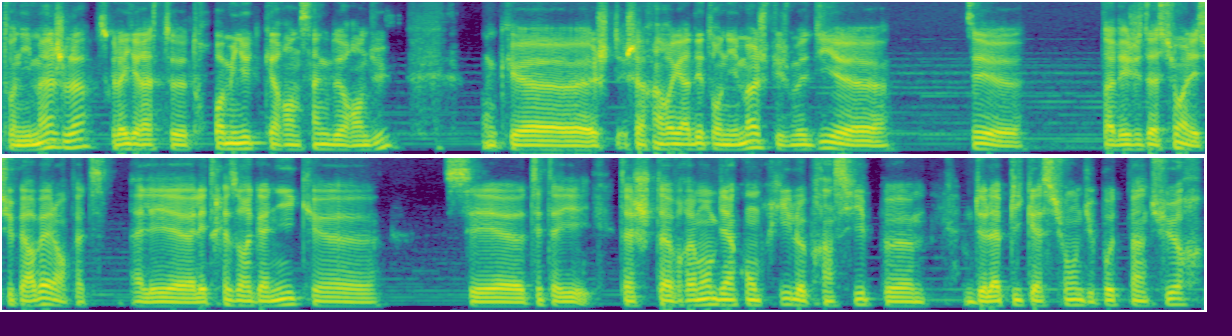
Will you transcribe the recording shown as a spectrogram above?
ton image là, parce que là, il reste 3 minutes 45 de rendu. Donc, euh, je, suis en train de regarder ton image, puis je me dis, euh, tu sais, euh, ta végétation, elle est super belle en fait. Elle est, elle est très organique. Euh, c'est, tu as, vraiment bien compris le principe de l'application du pot de peinture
